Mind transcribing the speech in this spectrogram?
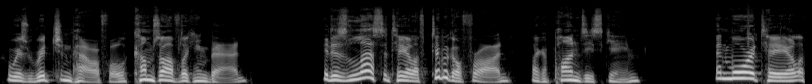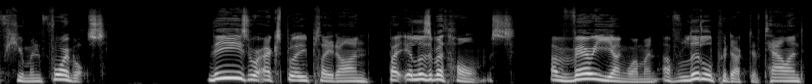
who is rich and powerful comes off looking bad, it is less a tale of typical fraud, like a Ponzi scheme, and more a tale of human foibles. These were expertly played on by Elizabeth Holmes, a very young woman of little productive talent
